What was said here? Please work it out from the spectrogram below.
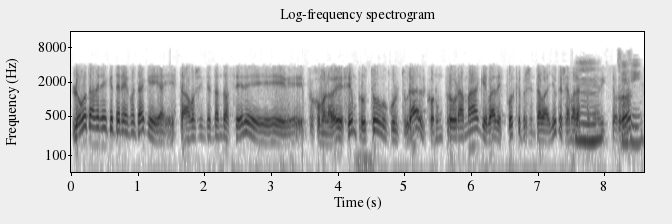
Luego también hay que tener en cuenta que estábamos intentando hacer, eh, pues como la BBC, un producto cultural, con un programa que va después, que presentaba yo, que se llama La España de Víctor sí, Ross, sí.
